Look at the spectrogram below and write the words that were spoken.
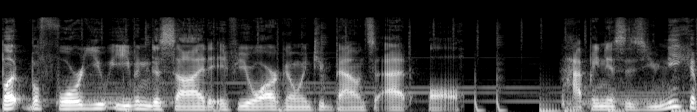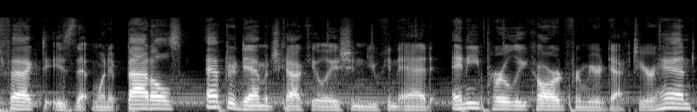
but before you even decide if you are going to bounce at all. Happiness's unique effect is that when it battles, after damage calculation, you can add any Purrely card from your deck to your hand.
